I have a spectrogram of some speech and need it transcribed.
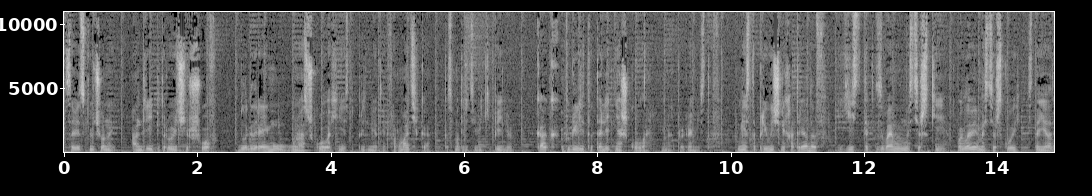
советский ученый Андрей Петрович Ершов – Благодаря ему у нас в школах есть предмет информатика. Посмотрите Википедию. Как выглядит эта летняя школа юных программистов? Вместо привычных отрядов есть так называемые мастерские. Во главе мастерской стоят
